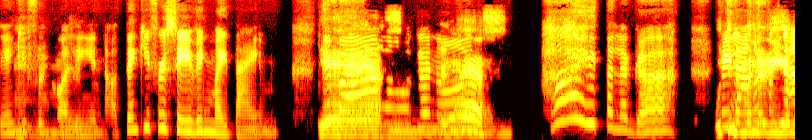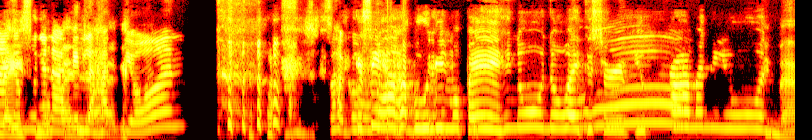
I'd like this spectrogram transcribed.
Thank you for Mm-mm, calling it ganun. out. Thank you for saving my time. Yes. Diba? Ganon. Yes. Hay, talaga. Buti naman Kailangan na-realize pagkaano muna mo natin pala. lahat yon. Kasi hahabulin mo pa eh. No, no, I deserve you. Oo. Tama na yun. Diba?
